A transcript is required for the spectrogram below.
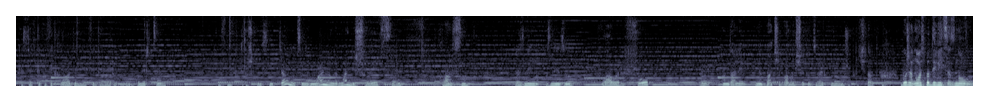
якесь як типу підкладення під комірцем. Ну, тут трошки сміття, але це нормально, нормальні шви, все класно. Зни- Знизу Flower Shop. Ну, А далі не бачу баба, що тут зверху, не можу прочитати. Боже, ну ось подивіться знову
